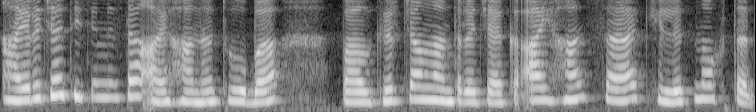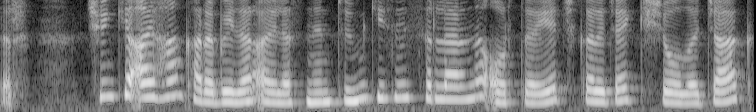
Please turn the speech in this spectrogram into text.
Ayrıca dizimizde Ayhan'ı Tuğba Balkır canlandıracak. Ayhan ise kilit noktadır. Çünkü Ayhan Karabeyler ailesinin tüm gizli sırlarını ortaya çıkaracak kişi olacak.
